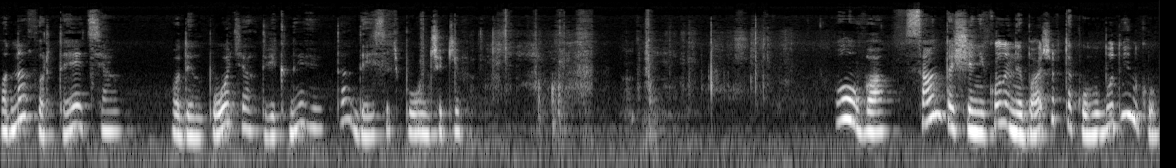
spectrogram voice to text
одна фортеця, один потяг, дві книги та десять пончиків. Ова! Санта ще ніколи не бачив такого будинку.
